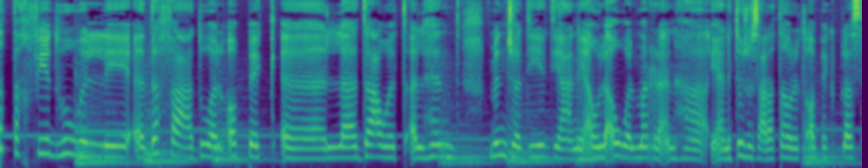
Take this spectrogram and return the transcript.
التخفيض هو اللي دفع دول أوبك آه، لدعوة الهند من جديد يعني أو لأول مرة أنها يعني تجلس على طاولة أوبك بلس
